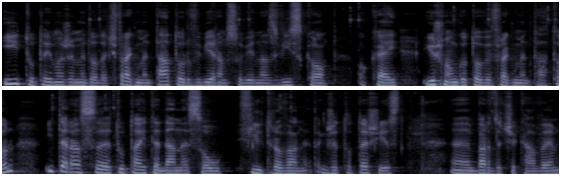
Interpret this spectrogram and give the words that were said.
i tutaj możemy dodać fragmentator, wybieram sobie nazwisko OK, już mam gotowy fragmentator i teraz e, tutaj te dane są filtrowane. Także to też jest e, bardzo ciekawy,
